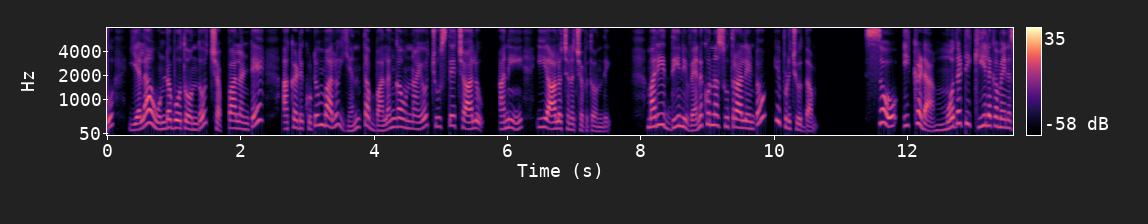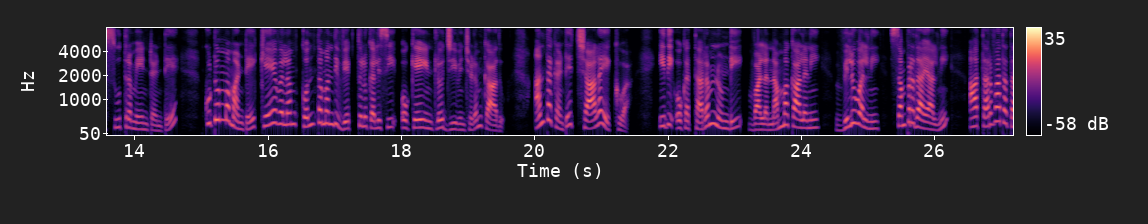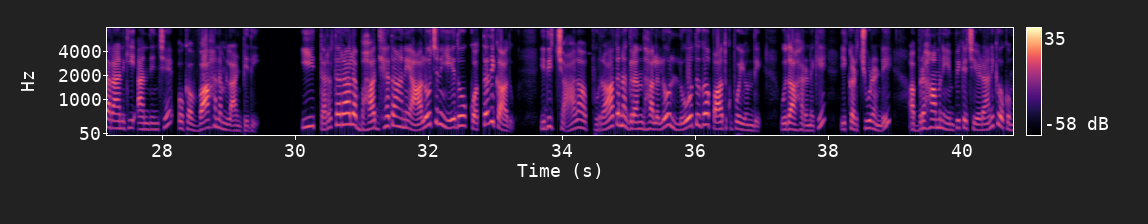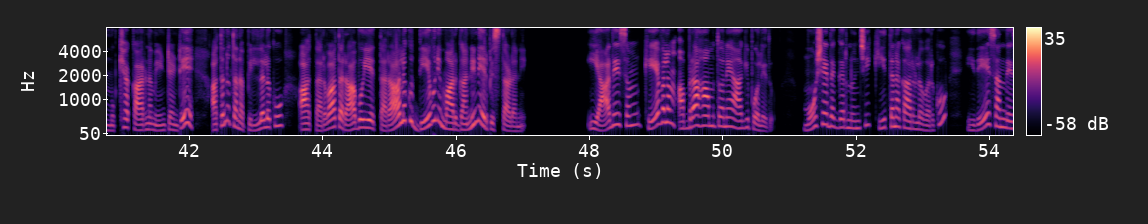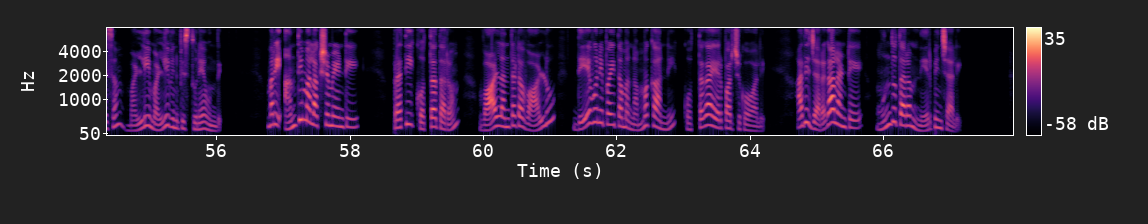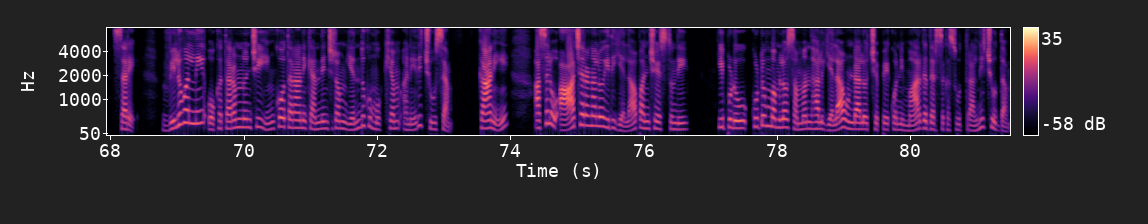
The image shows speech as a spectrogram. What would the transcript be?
ఎలా ఉండబోతోందో చెప్పాలంటే అక్కడి కుటుంబాలు ఎంత బలంగా ఉన్నాయో చూస్తే చాలు అని ఈ ఆలోచన చెబుతోంది. మరి దీని వెనకున్న సూత్రాలేంటో ఇప్పుడు చూద్దాం. సో ఇక్కడ మొదటి కీలకమైన సూత్రమేంటంటే కుటుంబం అంటే కేవలం కొంతమంది వ్యక్తులు కలిసి ఒకే ఇంట్లో జీవించడం కాదు. అంతకంటే చాలా ఎక్కువ. ఇది ఒక తరం నుండి వాళ్ళ నమ్మకాలని విలువల్ని సంప్రదాయాల్ని ఆ తర్వాత తరానికి అందించే ఒక వాహనం లాంటిది. ఈ తరతరాల బాధ్యత అనే ఆలోచన ఏదో కొత్తది కాదు. ఇది చాలా పురాతన గ్రంథాలలో లోతుగా పాతుకుపోయింది ఉదాహరణకి ఇక్కడ చూడండి అబ్రహాముని ఎంపిక చేయడానికి ఒక ముఖ్య కారణమేంటంటే అతను తన పిల్లలకు ఆ తర్వాత రాబోయే తరాలకు దేవుని మార్గాన్ని నేర్పిస్తాడని. ఈ ఆదేశం కేవలం అబ్రహాముతోనే ఆగిపోలేదు. మోషే దగ్గర్నుంచి కీర్తనకారుల వరకు ఇదే సందేశం మళ్ళీ మళ్ళీ వినిపిస్తూనే ఉంది. మరి అంతిమ లక్ష్యమేంటి? ప్రతి కొత్త తరం వాళ్ళంతట వాళ్ళు దేవునిపై తమ నమ్మకాన్ని కొత్తగా ఏర్పరచుకోవాలి. అది జరగాలంటే ముందు తరం నేర్పించాలి. సరే విలువల్ని ఒక తరం నుంచి ఇంకో తరానికి అందించడం ఎందుకు ముఖ్యం అనేది చూశాం. కాని అసలు ఆచరణలో ఇది ఎలా పనిచేస్తుంది? ఇప్పుడు కుటుంబంలో సంబంధాలు ఎలా ఉండాలో చెప్పే కొన్ని మార్గదర్శక సూత్రాల్ని చూద్దాం.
